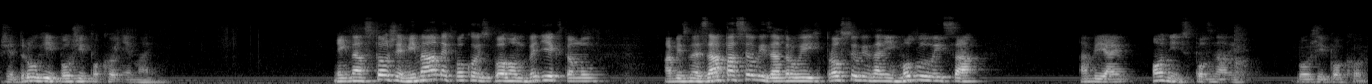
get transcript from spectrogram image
že druhý Boží pokoj nemajú. Nech nás to, že my máme pokoj s Bohom, vedie k tomu, aby sme zápasili za druhých, prosili za nich, modlili sa, aby aj oni spoznali Boží pokoj.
